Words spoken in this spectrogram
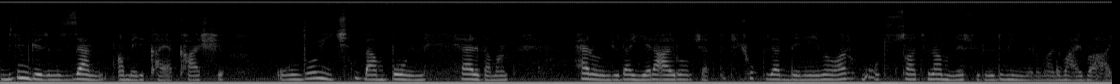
bizim gözümüzden Amerika'ya karşı olduğu için ben bu oyunu her zaman her oyuncuda yere ayrı olacaktır. Çok güzel bir deneyimi var. Bu 30 saat falan mı ne sürüyordu bilmiyorum. Hadi bay bay.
